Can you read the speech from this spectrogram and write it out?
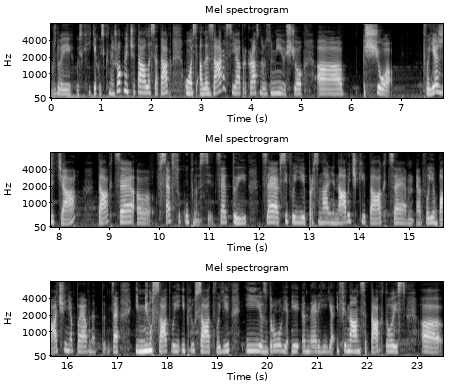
можливо, я якихось, якихось книжок не читалася, так ось, але зараз я прекрасно розумію, що, а, що твоє життя. Так, це е, все в сукупності. Це ти, це всі твої персональні навички, так, це е, твоє бачення певне, це і мінуса твої, і плюса твої, і здоров'я, і енергія, і фінанси. Так, тобто е,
